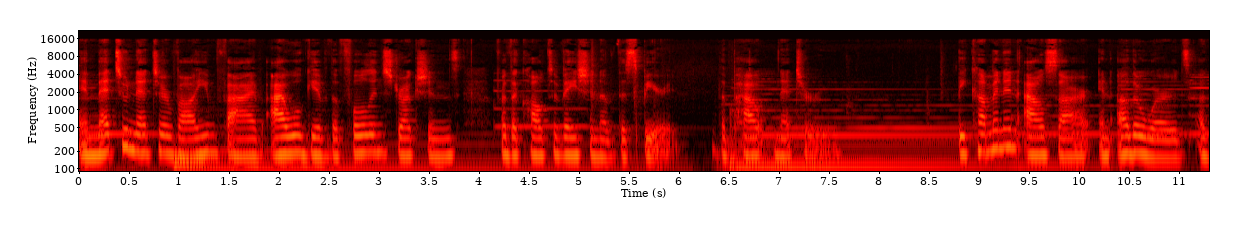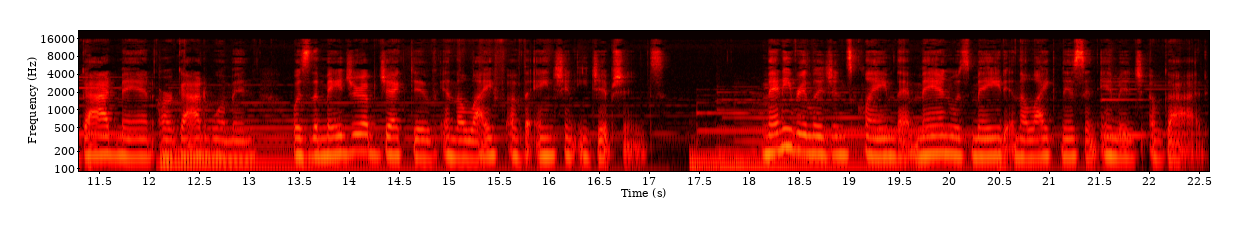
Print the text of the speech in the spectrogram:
In Metu Neter Volume 5, I will give the full instructions for the cultivation of the Spirit, the Paut Neteru. Becoming an Ausar, in other words, a God man or God woman, was the major objective in the life of the ancient Egyptians. Many religions claim that man was made in the likeness and image of God.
